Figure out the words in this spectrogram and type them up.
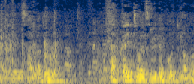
ఆయన సాల్వాతో సత్కరించవలసిందిగా కోరుతున్నాము.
